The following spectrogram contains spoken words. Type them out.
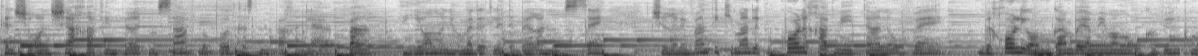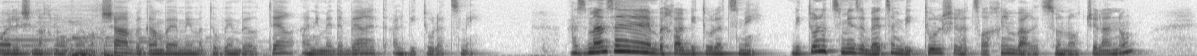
כאן שרון שחף עם פרק נוסף בפודקאסט מפחד לאהבה. היום אני עומדת לדבר על נושא שרלוונטי כמעט לכל אחד מאיתנו ובכל יום, גם בימים המורכבים כמו אלה שאנחנו עוברים עכשיו וגם בימים הטובים ביותר, אני מדברת על ביטול עצמי. אז מה זה בכלל ביטול עצמי? ביטול עצמי זה בעצם ביטול של הצרכים והרצונות שלנו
